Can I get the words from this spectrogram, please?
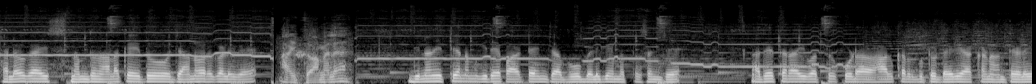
ಹಲೋ ಗೈಸ್ ನಮ್ಮದು ನಾಲ್ಕೈದು ಜಾನುವಾರುಗಳಿವೆ. ಆಯ್ತು ಆಮೇಲೆ? ದಿನನಿತ್ಯ ನಮಗಿದೆ ಪಾರ್ಟ್ ಟೈಮ್ ಜಾಬು ಬೆಳಿಗ್ಗೆ ಮತ್ತು ಸಂಜೆ. ಅದೇ ಥರ ಇವತ್ತು ಕೂಡ ಹಾಲು ಕರೆದ್ಬಿಟ್ಟು ಡೈರಿ ಹಾಕೋಣ ಅಂತೇಳಿ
